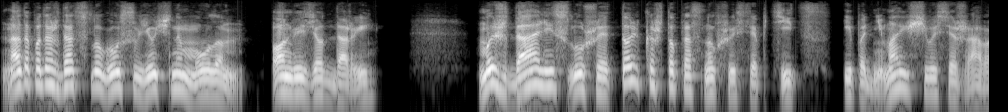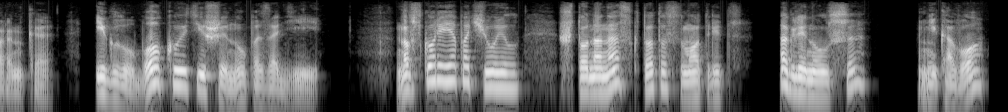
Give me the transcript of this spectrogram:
Надо подождать слугу с вьючным мулом, он везет дары. Мы ждали, слушая только что проснувшихся птиц и поднимающегося жаворонка, и глубокую тишину позади. Но вскоре я почуял, что на нас кто-то смотрит. Оглянулся. Никого.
